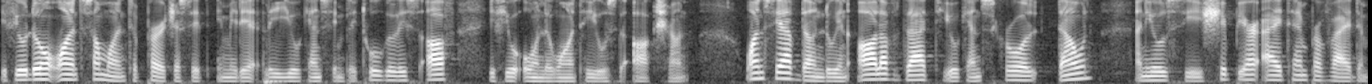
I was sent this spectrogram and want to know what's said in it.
if you don't want someone to purchase it immediately you can simply toggle this off if you only want to use the auction once you have done doing all of that you can scroll down and you'll see ship your item provide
